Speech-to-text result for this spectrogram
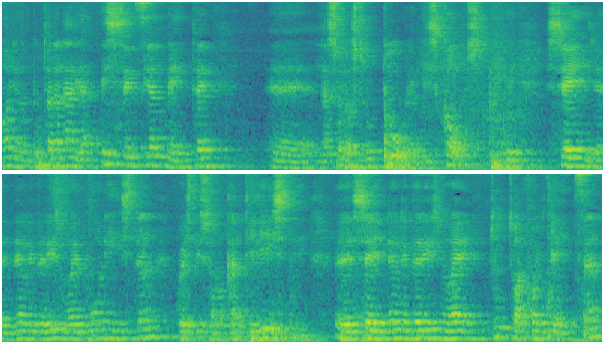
vogliono buttare all'aria essenzialmente eh, la sovrastruttura, il discorso, per cui se il neoliberismo è buonista, questi sono cattivisti, eh, se il neoliberismo è tutto accoglienza,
